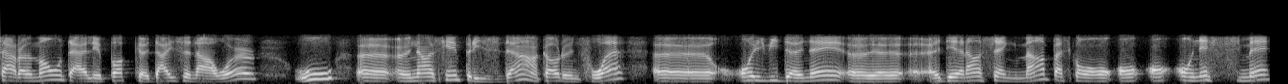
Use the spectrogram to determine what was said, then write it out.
Ça remonte à l'époque d'Eisenhower où euh, un ancien président, encore une fois, euh, on lui donnait des renseignements parce qu'on on, on estimait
